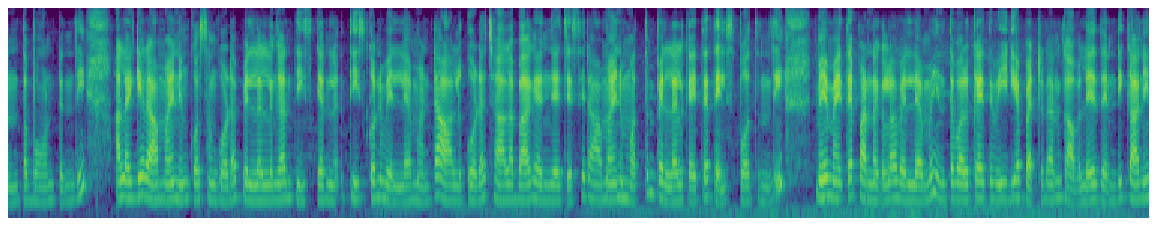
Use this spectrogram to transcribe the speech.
అంత బాగుంటుంది. అలాగే రామాయణం కోసం కూడా పిల్లల్ని కానీ తీసుకెళ్ళి తీసుకొని వెళ్ళామంటే వాళ్ళు కూడా చాలా బాగా ఎంజాయ్ చేసి రామాయణం మొత్తం పిల్లలకైతే తెలిసిపోతుంది. మేమైతే పండగలో వెళ్ళాము. ఇంతవరకు అయితే వీడియో పెట్టడానికి అవ్వలేదండి. కానీ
